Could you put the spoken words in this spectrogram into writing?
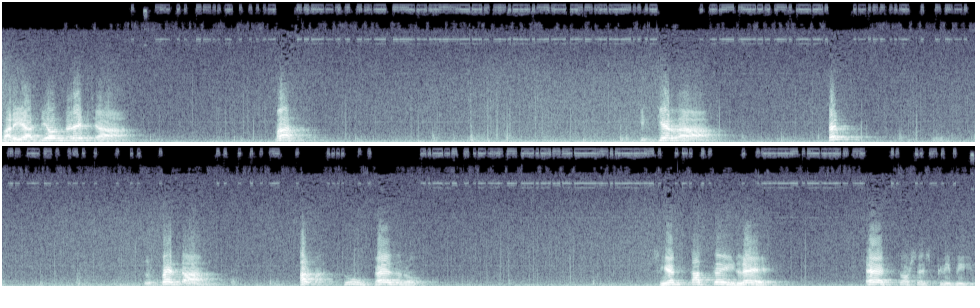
Variación derecha. Más. Izquierda. Suspendan. Armas. Tú, Pedro. Siéntate y lee. Esto es escribir.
